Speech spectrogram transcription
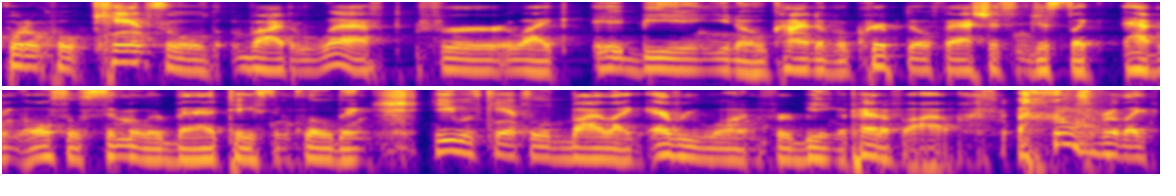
quote unquote canceled by the left. Left for like it being, you know, kind of a crypto fascist and just like having also similar bad taste in clothing. He was canceled by like everyone for being a pedophile, for like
